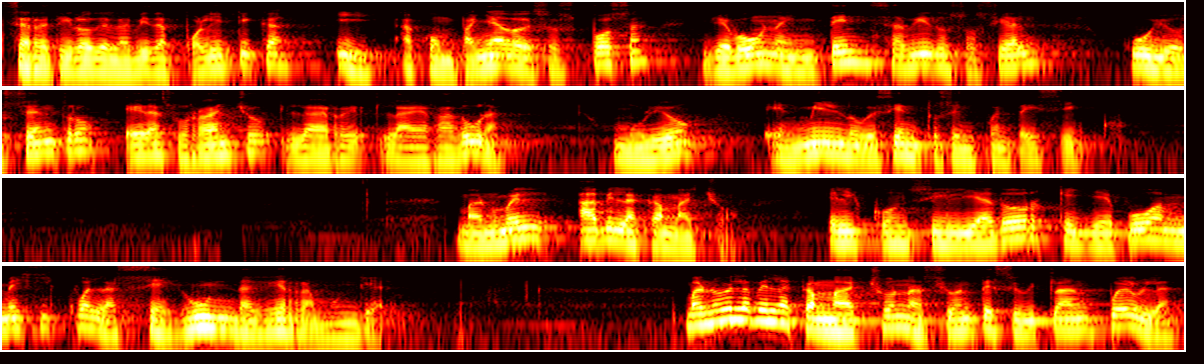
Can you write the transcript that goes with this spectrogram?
Se retiró de la vida política y, acompañado de su esposa, llevó una intensa vida social cuyo centro era su rancho La, Herradura. Murió en 1955. Manuel Ávila Camacho, el conciliador que llevó a México a la Segunda Guerra Mundial. Manuel Ávila Camacho nació en Tezuitlán, Puebla,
